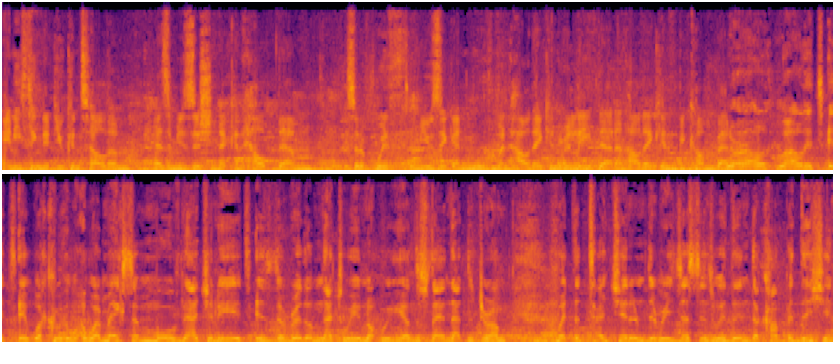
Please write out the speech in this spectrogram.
anything that you can tell them as a musician that can help them sort of with music and movement, how they can relate that and how they can become better. Well, well, it's it's it, what, makes them move naturally is, is the rhythm. That we not we understand that the drum, but the tension and the resistance within the competition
